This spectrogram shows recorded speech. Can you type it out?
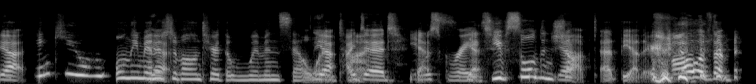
Yeah. I think you only managed yeah. to volunteer at the women's sale one yeah, time. I did. Yes. It was great. Yes. You've sold and yeah. shopped at the other. All of them.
